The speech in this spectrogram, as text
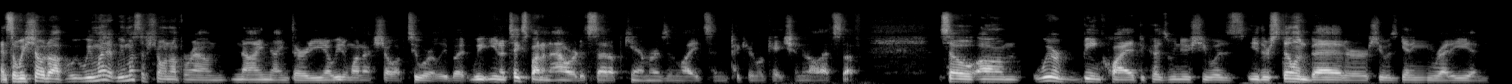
and so we showed up. We, we might we must have shown up around nine nine thirty. You know, we didn't want to show up too early, but we you know it takes about an hour to set up cameras and lights and pick your location and all that stuff. So um, we were being quiet because we knew she was either still in bed or she was getting ready, and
